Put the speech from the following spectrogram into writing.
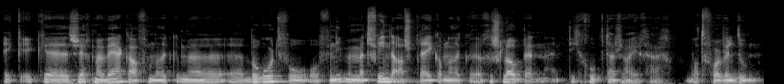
Ik, ik uh, zeg mijn werk af omdat ik me uh, beroerd voel. Of niet meer met vrienden afspreken omdat ik uh, gesloopt ben. Nou, die groep, daar zou je graag wat voor willen doen.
